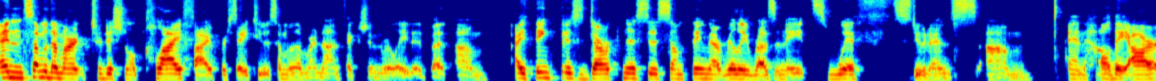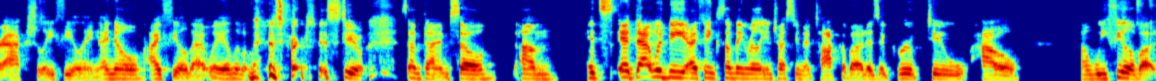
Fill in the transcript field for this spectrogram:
and some of them aren't traditional cli-fi per se too. Some of them are nonfiction related. But um, I think this darkness is something that really resonates with students um, and how they are actually feeling. I know I feel that way a little bit of darkness too sometimes. So um, it's it, that would be I think something really interesting to talk about as a group too. How uh, we feel about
